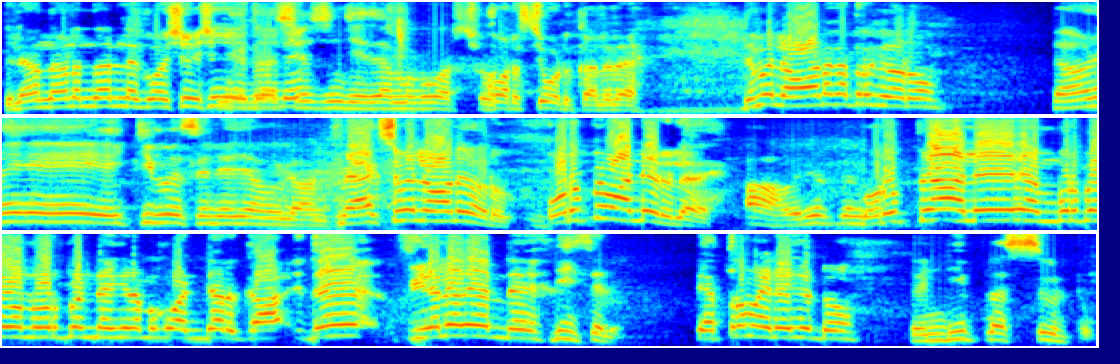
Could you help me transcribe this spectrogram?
പിന്നെ എന്താണ് എന്തായാലും നെഗോഷിയേഷൻ ചെയ്താൽ ചെയ്ത് നമുക്ക് കുറച്ച് കുറച്ച് കൊടുക്കാം അല്ലേ ഇതിപ്പോ ലോണൊക്കെ എത്ര കയറും ലോൺ എയ്റ്റി പെർസെന്റേജ് നമുക്ക് ലോൺ മാക്സിമം ലോൺ കയറും ഉറുപ്പ്യ വണ്ടി വരും അല്ലേ ഉറുപ്പ്യ അല്ലെ എൺപത് റുപ്യ തൊണ്ണൂറ് റുപ്യ ഉണ്ടെങ്കിൽ നമുക്ക് വണ്ടി ഇറക്കാം ഇത് ഫ്യൂൽ ഏതാണ്ട് ഡീസൽ എത്ര മൈലേജ് കിട്ടും? ട്വന്റി പ്ലസ് കിട്ടും.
